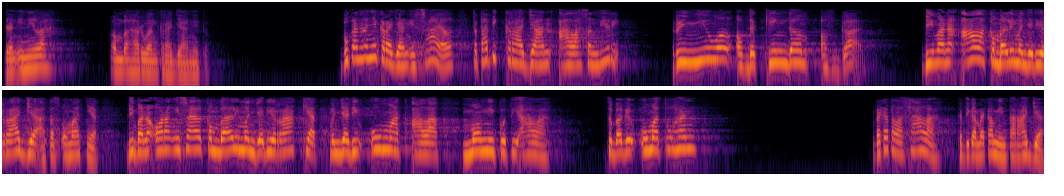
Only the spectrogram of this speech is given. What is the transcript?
Dan inilah pembaharuan kerajaan itu. Bukan hanya kerajaan Israel, tetapi kerajaan Allah sendiri. Renewal of the kingdom of God. Di mana Allah kembali menjadi raja atas umatnya. Di mana orang Israel kembali menjadi rakyat, menjadi umat Allah, mengikuti Allah. Sebagai umat Tuhan, mereka telah salah ketika mereka minta raja.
